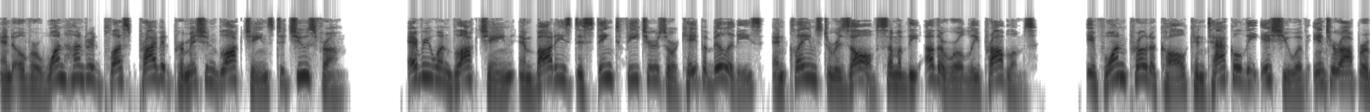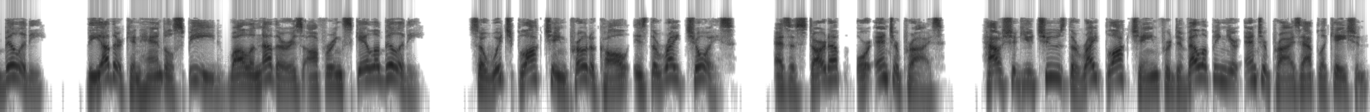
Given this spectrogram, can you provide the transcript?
and over 100 plus private permission blockchains to choose from. Every one blockchain embodies distinct features or capabilities and claims to resolve some of the otherworldly problems. If one protocol can tackle the issue of interoperability, the other can handle speed while another is offering scalability. So, which blockchain protocol is the right choice? As a startup or enterprise, how should you choose the right blockchain for developing your enterprise application?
